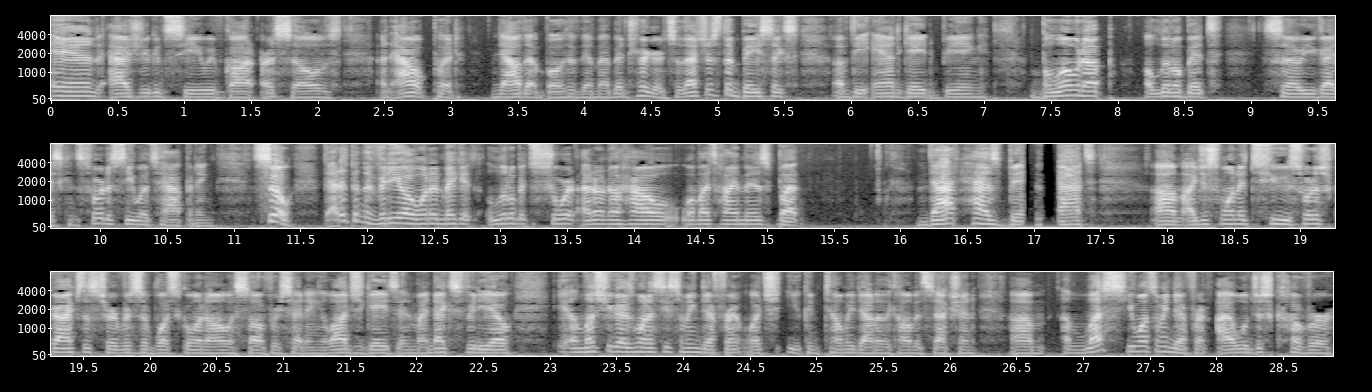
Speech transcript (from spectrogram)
and as you can see, we've got ourselves an output now that both of them have been triggered. So that's just the basics of the AND gate being blown up a little bit so you guys can sort of see what's happening. So that has been the video. I wanted to make it a little bit short. I don't know how what my time is, but that has been that. Um, I just wanted to sort of scratch the surface of what's going on with self-resetting logic gates in my next video. Unless you guys want to see something different, which you can tell me down in the comment section. Um, unless you want something different, I will just cover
